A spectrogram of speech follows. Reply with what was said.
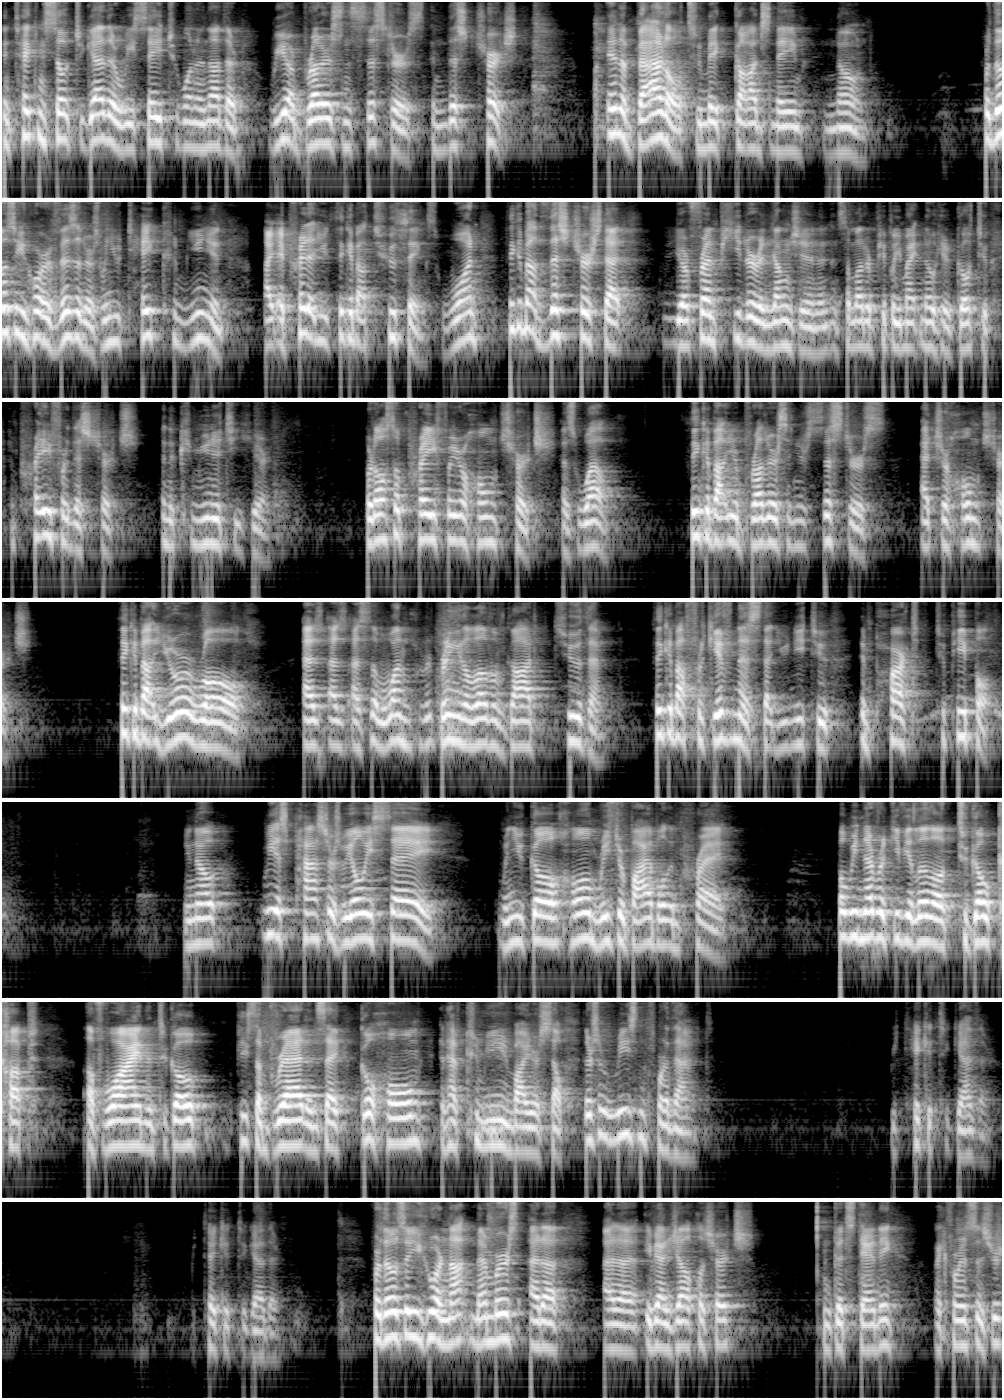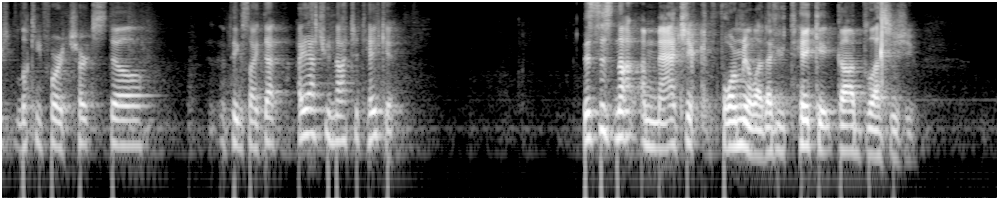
In taking so together, we say to one another, we are brothers and sisters in this church in a battle to make God's name known. For those of you who are visitors, when you take communion, I, I pray that you think about two things. One, think about this church that your friend Peter and Youngjin and, and some other people you might know here go to, and pray for this church and the community here. But also pray for your home church as well. Think about your brothers and your sisters at your home church. Think about your role as, as, as the one bringing the love of God to them. Think about forgiveness that you need to impart to people. You know, we as pastors, we always say, when you go home, read your Bible and pray. But we never give you a little to go cup of wine and to go piece of bread and say, go home and have communion by yourself. There's a reason for that. We take it together. We take it together. For those of you who are not members at a at an evangelical church in good standing, like for instance, you're looking for a church still and things like that, I ask you not to take it. This is not a magic formula that if you take it, God blesses you.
